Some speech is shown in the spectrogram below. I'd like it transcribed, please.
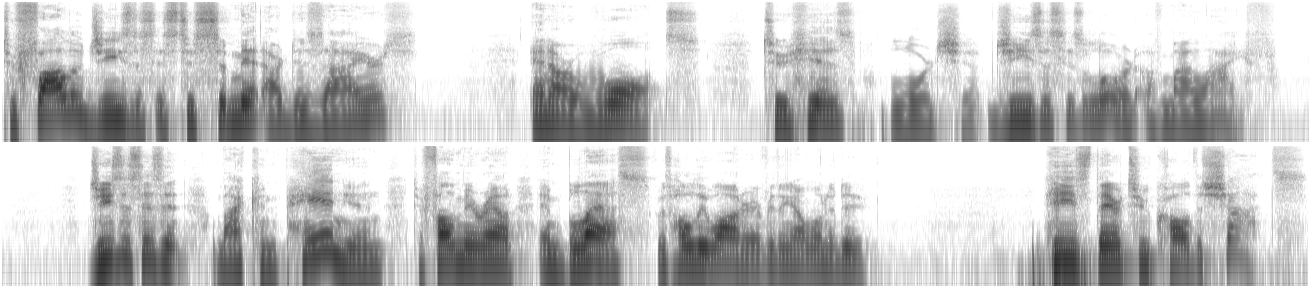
To follow Jesus is to submit our desires and our wants to his lordship. Jesus is Lord of my life. Jesus isn't my companion to follow me around and bless with holy water everything I want to do. He's there to call the shots.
